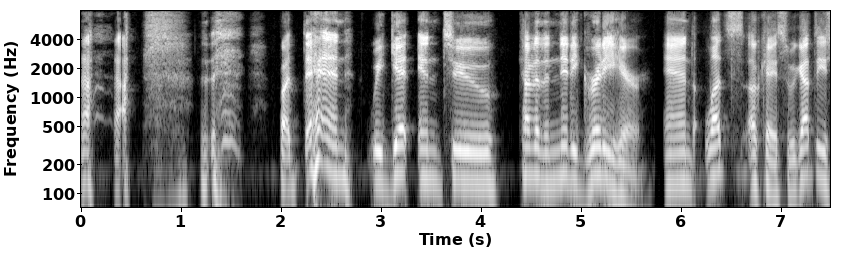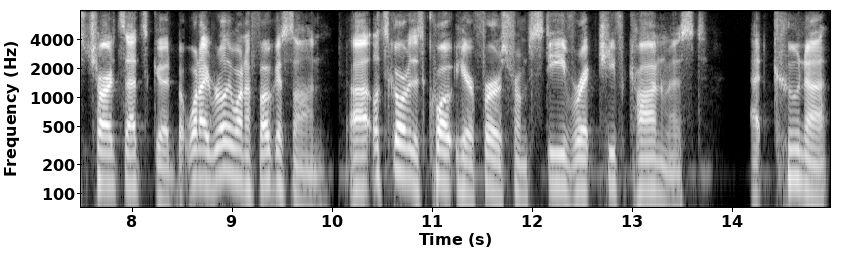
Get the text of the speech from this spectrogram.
but then we get into kind of the nitty gritty here. And let's, okay, so we got these charts. That's good. But what I really want to focus on, uh, let's go over this quote here first from Steve Rick, chief economist at CUNA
